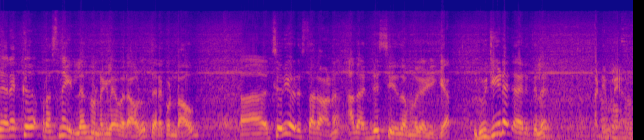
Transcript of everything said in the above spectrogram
തിരക്ക് പ്രശ്നമില്ലെന്നുണ്ടെങ്കിലേ ഒരാളും തിരക്കുണ്ടാവും. ആ, ചെറിയൊരു സ്ഥലമാണ് അത് അഡ്ജസ്റ്റ് ചെയ്ത് നമ്മൾ കഴിക്കുക. രുചിയുടെ കാര്യത്തിൽ അടിപൊളിയാണ്.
